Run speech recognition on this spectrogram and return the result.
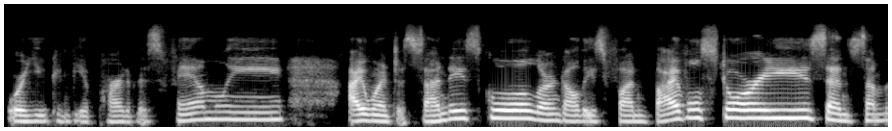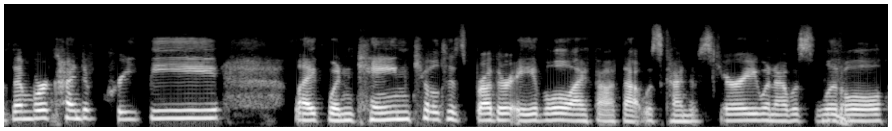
where you can be a part of his family. I went to sunday school learned all these fun bible stories and some of them were kind of creepy like when Cain killed his brother Abel, I thought that was kind of scary when I was mm. little.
